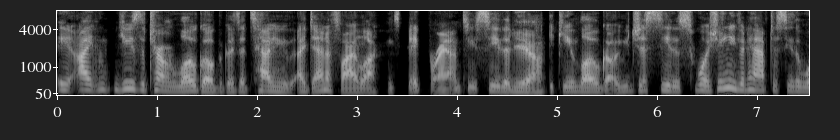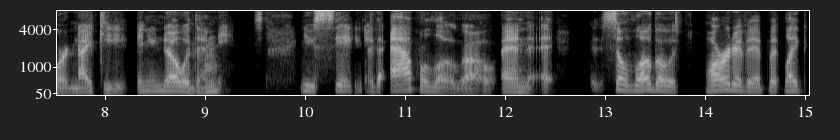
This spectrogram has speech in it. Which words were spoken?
I use the term logo because it's how you identify a lot of these big brands. You see the yeah. Nike logo, you just see the swoosh. You don't even have to see the word Nike, and you know what that mm-hmm. means. You see you know, the Apple logo, and uh, so logo is part of it. But like,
